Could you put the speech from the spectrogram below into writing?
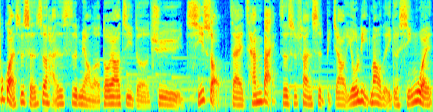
不管是神社还是寺庙呢，都要记得去洗手再参拜，这是算是比较有礼貌的一个行为。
